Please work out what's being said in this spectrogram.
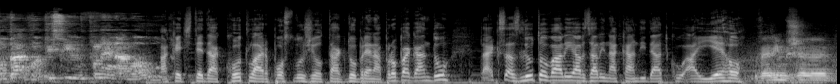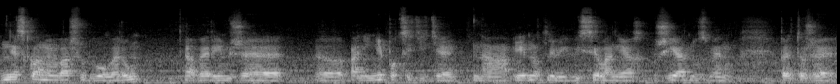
no Danko, ty si úplne na hlavu? A keď teda Kotlár poslúžil tak dobre na propagandu, tak sa zľutovali a vzali na kandidátku aj jeho. Verím, že nesklamem vašu dôveru a verím, že e, ani nepocítite na jednotlivých vysielaniach žiadnu zmenu, pretože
